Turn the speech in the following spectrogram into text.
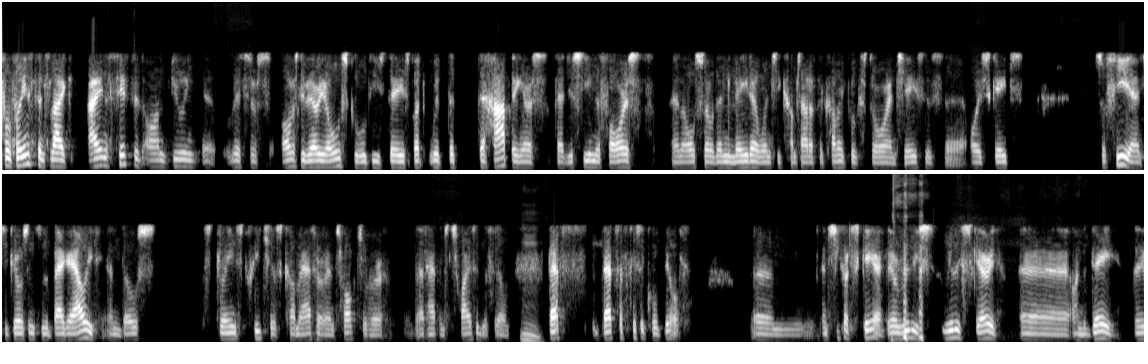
For for instance, like I insisted on doing, uh, which is obviously very old school these days, but with the the harbingers that you see in the forest, and also then later when she comes out of the comic book store and chases uh, or escapes Sophia, and she goes into the back alley, and those strange creatures come at her and talk to her. That happens twice in the film. Mm. That's that's a physical build, um, and she got scared. They were really really scary uh, on the day. They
